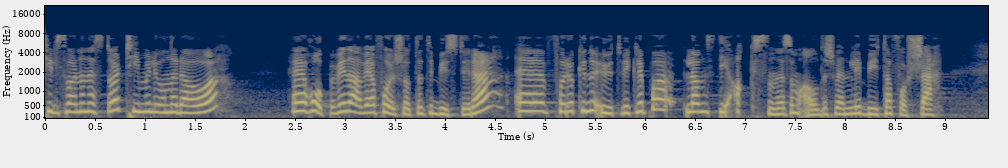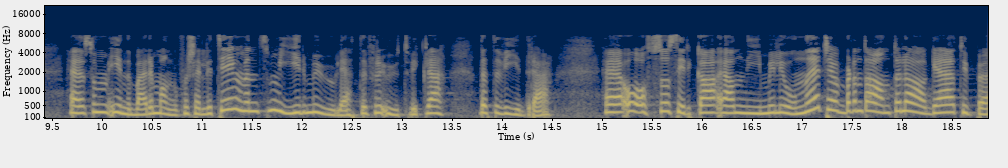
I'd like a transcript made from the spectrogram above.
tilsvarende neste år. 10 millioner da òg. Eh, håper vi da vi har foreslått det til bystyret. Eh, for å kunne utvikle på langs de aksene som aldersvennlig by tar for seg. Eh, som innebærer mange forskjellige ting, men som gir muligheter for å utvikle dette videre. Eh, og også ca. Ja, 9 millioner til bl.a. å lage type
